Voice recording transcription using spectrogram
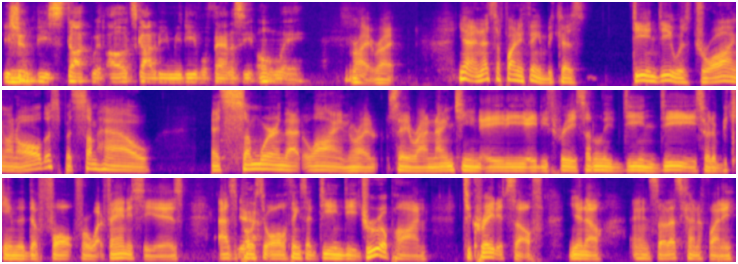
You shouldn't mm. be stuck with oh it's got to be medieval fantasy only. Right right. Yeah and that's a funny thing because d&d was drawing on all this but somehow it's somewhere in that line right say around 1980 83 suddenly d&d sort of became the default for what fantasy is as opposed yeah. to all the things that d&d drew upon to create itself you know and so that's kind of funny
